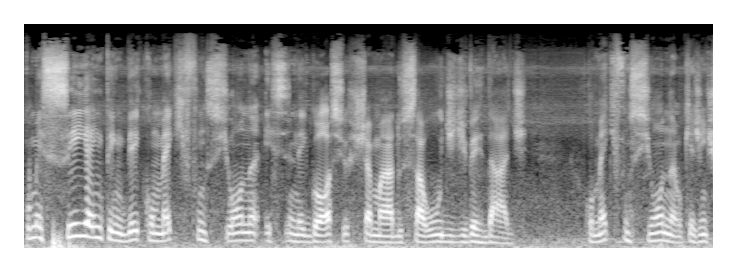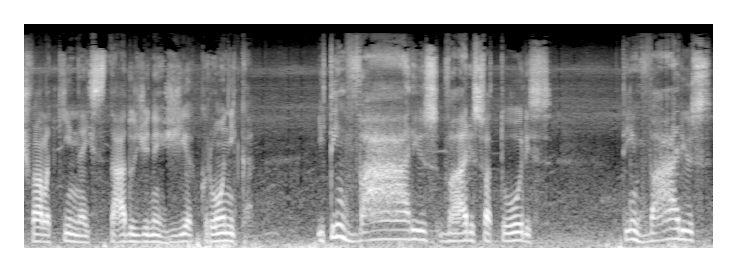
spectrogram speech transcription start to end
comecei a entender como é que funciona esse negócio chamado saúde de verdade. Como é que funciona o que a gente fala aqui, né, estado de energia crônica. E tem vários, vários fatores. Tem vários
